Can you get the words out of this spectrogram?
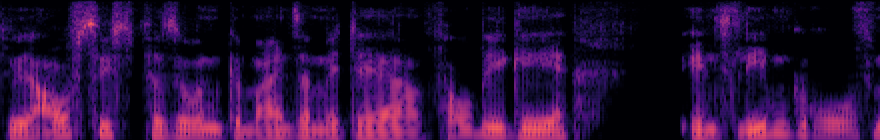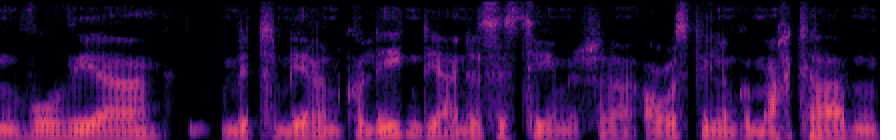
für Aufsichtspersonen gemeinsam mit der VBG ins Leben gerufen, wo wir mit mehreren Kollegen, die eine systemische Ausbildung gemacht haben,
